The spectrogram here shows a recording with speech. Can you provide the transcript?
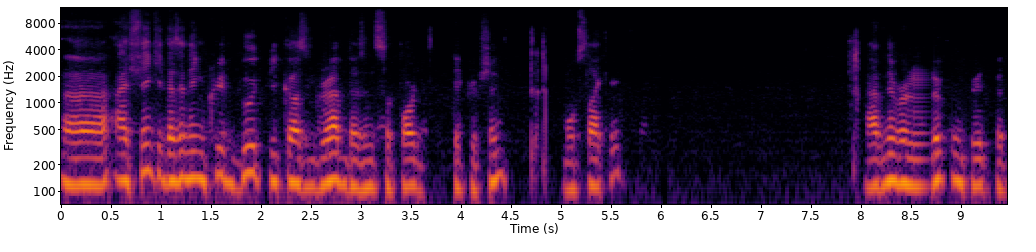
Uh, I think it doesn't include boot because grub doesn't support decryption, most likely. I've never looked into it, but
